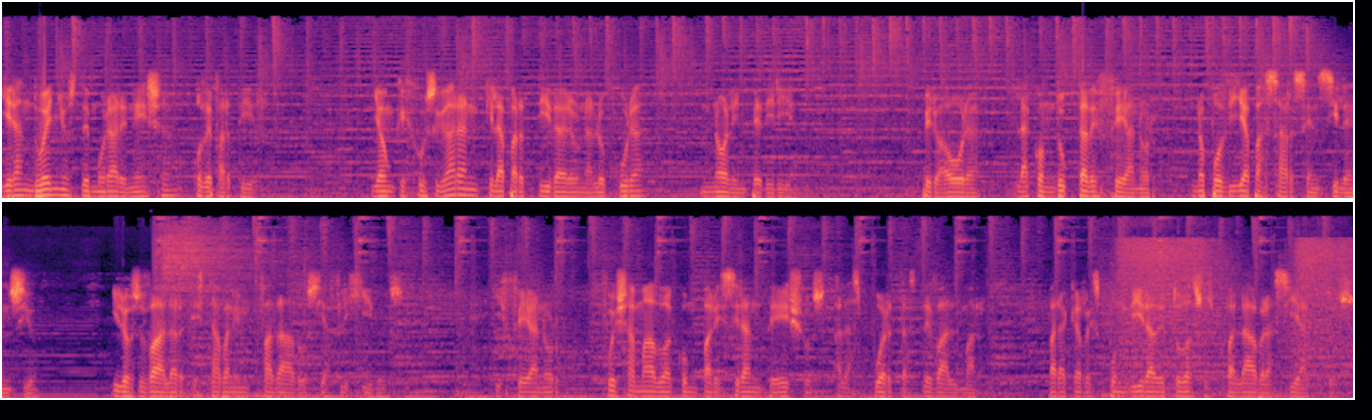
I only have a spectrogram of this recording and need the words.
y eran dueños de morar en ella o de partir. Y aunque juzgaran que la partida era una locura, no le impedirían. Pero ahora la conducta de Feanor no podía pasarse en silencio, y los Valar estaban enfadados y afligidos. Y Feanor fue llamado a comparecer ante ellos a las puertas de Valmar, para que respondiera de todas sus palabras y actos.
